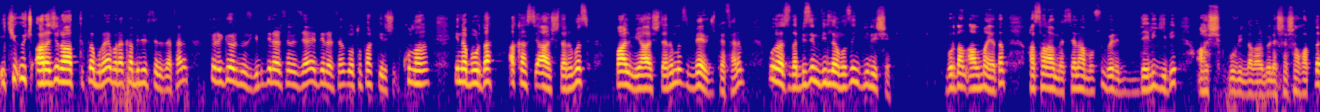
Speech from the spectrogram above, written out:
2-3 aracı rahatlıkla buraya bırakabilirsiniz efendim. Şöyle gördüğünüz gibi dilerseniz yaya dilerseniz otopark girişini kullanın. Yine burada akasya ağaçlarımız, palmiye ağaçlarımız mevcut efendim. Burası da bizim villamızın girişi. Buradan Almanya'dan Hasan abime selam olsun. Böyle deli gibi aşık bu villalar böyle şaşafatlı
